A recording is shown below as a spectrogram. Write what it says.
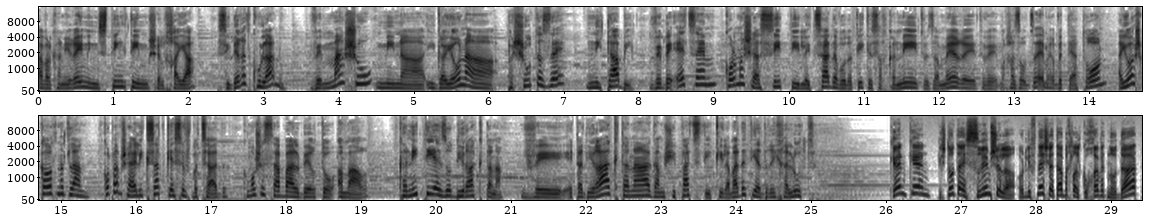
אבל כנראה עם אינסטינקטים של חיה, סידר את כולנו. ומשהו מן ההיגיון הפשוט הזה ניטע בי. ובעצם כל מה שעשיתי לצד עבודתי כשחקנית וזמרת ומחזות זמר ותיאטרון, היו השקעות נדל"ן. כל פעם שהיה לי קצת כסף בצד, כמו שסבא אלברטו אמר, קניתי איזו דירה קטנה. ואת הדירה הקטנה גם שיפצתי, כי למדתי אדריכלות. כן, כן, בשנות ה-20 שלה, עוד לפני שהייתה בכלל כוכבת נודעת,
